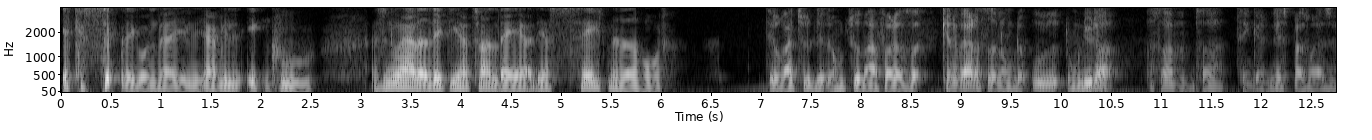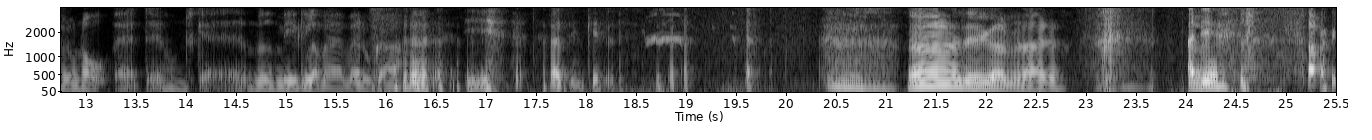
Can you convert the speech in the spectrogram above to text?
jeg kan simpelthen ikke undvære Ellie. Jeg ville ikke kunne, altså nu har jeg været væk de her 12 dage, og det har sat med været hårdt. Det er jo ret tydeligt, at hun betyder meget for dig. Så kan det være, der sidder nogen derude, nogle lytter, som så tænker, at det næste spørgsmål er selvfølgelig, hvornår at øh, hun skal møde Mikkel, og hvad, hvad du gør i... Hvad er din gæld? Åh, det er godt med dig, du. Ej, det er Sorry.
